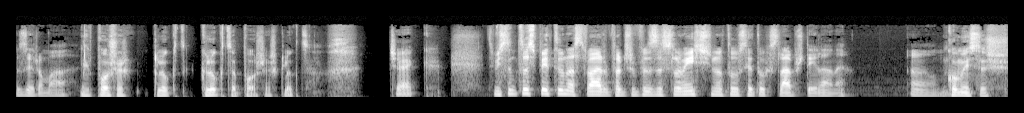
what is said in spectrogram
Oziroma, kluk- klukco, pošleš klukco. Ček. mislim, to je spet una stvar, pač za slovenščino to vse tako slabš dela. ne. Um, Ko misliš,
